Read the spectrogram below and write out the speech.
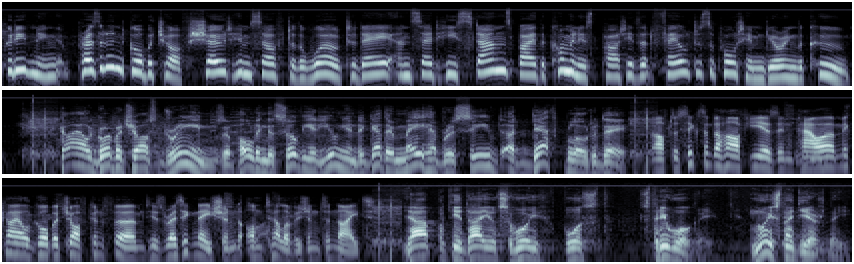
Good evening. President Gorbachev showed himself to the world today and said he stands by the Communist Party that failed to support him during the coup. Mikhail Gorbachev's dreams of holding the Soviet Union together may have received a death blow today. After six and a half years in power, Mikhail Gorbachev confirmed his resignation on television tonight. Я покидаю свой пост с тревогой, но и с надеждой.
